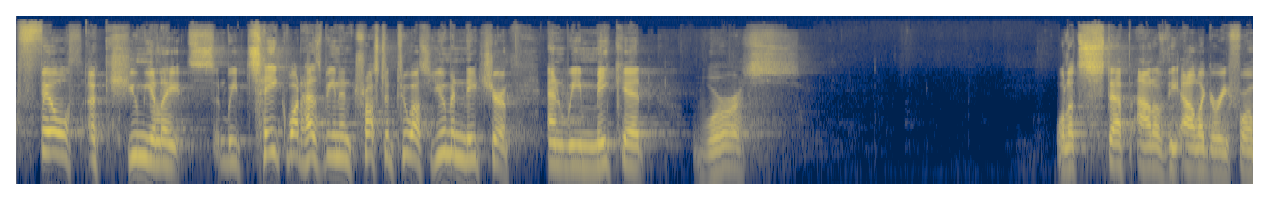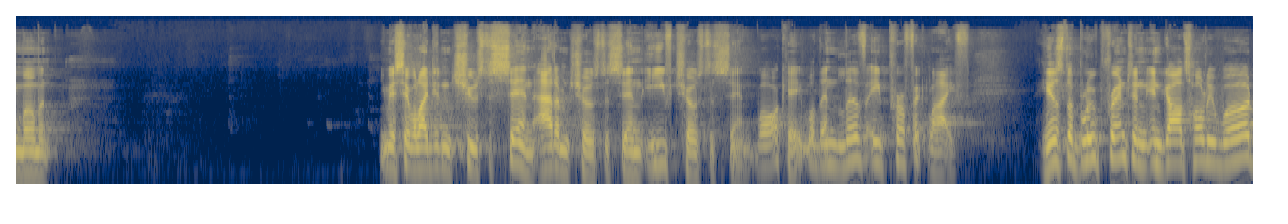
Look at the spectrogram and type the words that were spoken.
filth accumulates. And we take what has been entrusted to us, human nature, and we make it worse. Well, let's step out of the allegory for a moment You may say, Well, I didn't choose to sin. Adam chose to sin. Eve chose to sin. Well, okay, well, then live a perfect life. Here's the blueprint in, in God's holy word,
